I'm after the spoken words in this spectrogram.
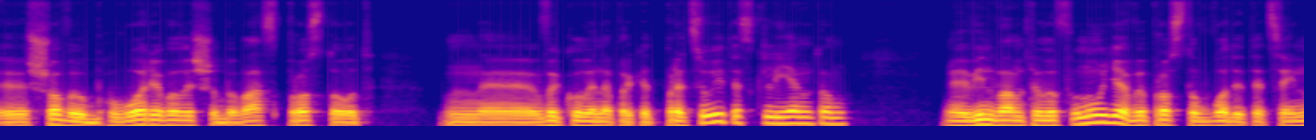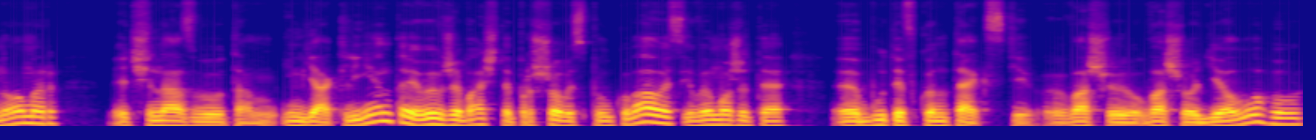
е, що ви обговорювали, щоб вас просто от ви, коли, наприклад, працюєте з клієнтом, е, він вам телефонує, ви просто вводите цей номер е, чи назву там ім'я клієнта, і ви вже бачите, про що ви спілкувались, і ви можете е, бути в контексті вашого, вашого діалогу.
